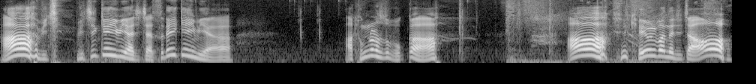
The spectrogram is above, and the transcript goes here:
아 미친 미친 게임이야 진짜. 쓰레기 게임이야. 아 경로라서 못가. 아 개열받네 진짜. 어.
